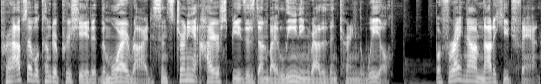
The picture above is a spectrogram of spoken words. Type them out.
Perhaps I will come to appreciate it the more I ride, since turning at higher speeds is done by leaning rather than turning the wheel. But for right now, I'm not a huge fan.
